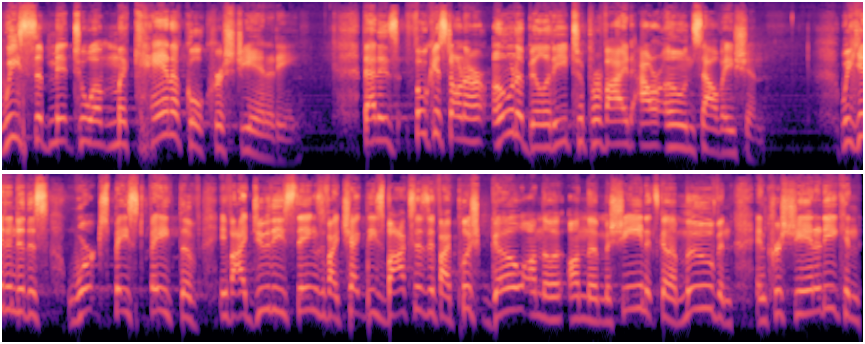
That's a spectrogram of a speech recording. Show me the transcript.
we submit to a mechanical Christianity that is focused on our own ability to provide our own salvation. We get into this works based faith of if I do these things, if I check these boxes, if I push go on the, on the machine, it's gonna move. And, and Christianity can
